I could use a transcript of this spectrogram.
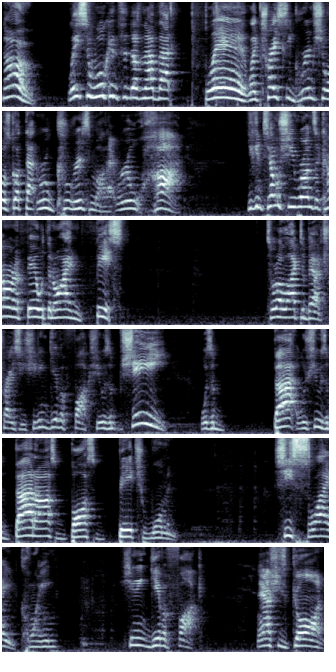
No. Lisa Wilkinson doesn't have that flair. Like Tracy Grimshaw's got that real charisma, that real heart. You can tell she runs a current affair with an iron fist. That's what I liked about Tracy. She didn't give a fuck. She was a she was a bat. Well, she was a badass boss bitch woman. She slayed, Queen. She didn't give a fuck. Now she's gone.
